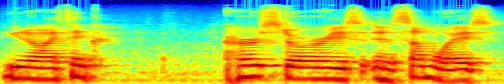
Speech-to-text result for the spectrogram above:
you know, I think her stories in some ways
